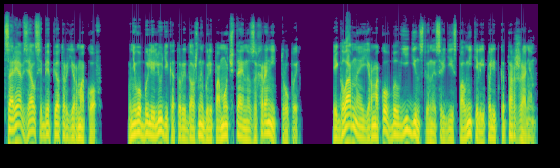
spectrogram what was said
Царя взял себе Петр Ермаков. У него были люди, которые должны были помочь тайно захоронить трупы. И главное, Ермаков был единственный среди исполнителей политкоторжанин.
